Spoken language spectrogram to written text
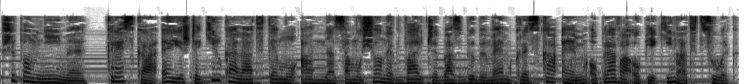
Przypomnijmy, kreska E jeszcze kilka lat temu Anna Samusionek walczyła z bybymem kreska M o prawa opieki nad córk.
